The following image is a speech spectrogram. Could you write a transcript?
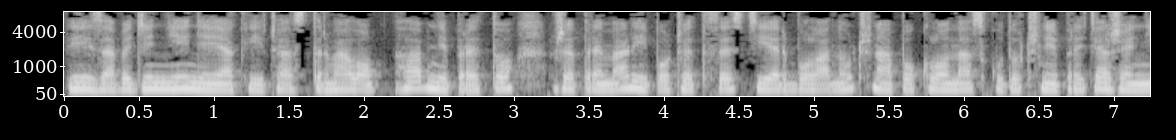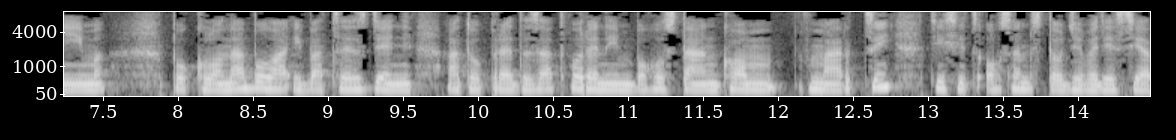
Jej zavedenie nejaký čas trvalo, hlavne preto, že pre malý počet sestier bola nočná poklona skutočne preťažením. Poklona bola iba cez deň, a to pred zatvoreným bohostánkom. V marci 1897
